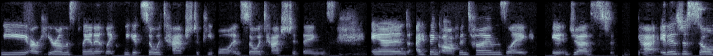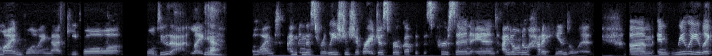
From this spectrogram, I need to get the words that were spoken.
we are here on this planet, like we get so attached to people and so attached to things. And I think oftentimes, like, it just, yeah, it is just so mind blowing that people will do that. Like, yeah oh i'm i'm in this relationship where i just broke up with this person and i don't know how to handle it. Um, and really like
